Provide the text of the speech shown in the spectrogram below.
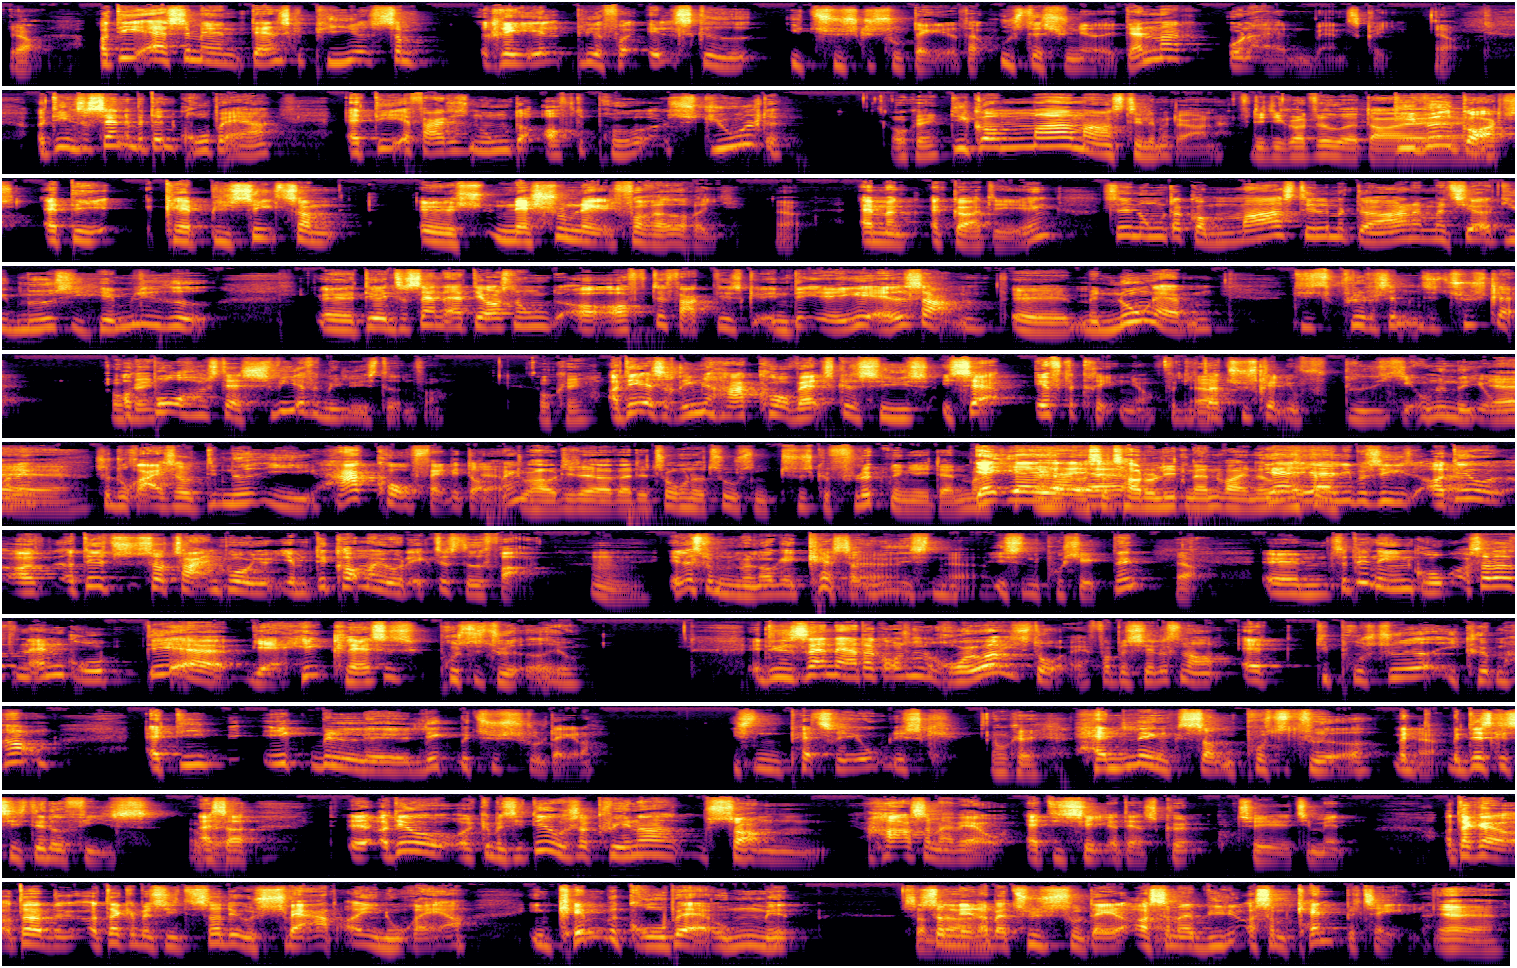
Ja. Og det er simpelthen danske piger, som reelt bliver forelskede i tyske soldater, der er udstationeret i Danmark under 2. verdenskrig. Ja. Og det interessante med den gruppe er, at det er faktisk nogen, der ofte prøver at skjule det. Okay. De går meget, meget stille med dørene. Fordi de godt ved, at der De er... ved godt, at det kan blive set som øh, national forræderi, Ja. at man at gør det. Ikke? Så det er nogen, der går meget stille med dørene. Man ser, at de mødes i hemmelighed. Øh, det er, at det er også nogen, og ofte faktisk, ikke alle sammen, øh, men nogle af dem, de flytter simpelthen til Tyskland Okay. og bor hos deres svigerfamilie i stedet for. Okay. Og det er altså rimelig hardcore valg, skal det siges. Især efter krigen jo, fordi Ja. ja. der er Tyskland jo blevet jævnet med jorden. Ja, ja, Ikke? ja. Så du rejser jo ned i hardcore fattigdom. Ja, ikke? du har jo de der, hvad det, 200.000 tyske flygtninge i Danmark. Ja, ja, ja, og så ja. tager du lige den anden vej ned. Ja, ja, lige præcis. Og, ja. det er jo, og, og det er så tegn på, jo, jamen det kommer jo et ægte sted fra. Mm. Ellers ville man nok ikke kaste sig Ja, ud i sådan, ja. ja. i sådan et projekt. Ikke? Ja. Øhm, så det er den ene gruppe. Og så er der den anden gruppe. Det er ja, helt klassisk prostitueret jo. Det interessante er, at der går sådan en røverhistorie for besættelsen om, at de prostituerede i København, at de ikke vil øh, ligge med tyske soldater. i sådan en patriotisk Okay. handling som prostitueret. Men, ja. Men det skal siges, det er noget fis. Okay. Altså, øh, og det er jo, kan man sige, det er jo så kvinder, som har som erhverv, at de sælger deres køn til, til mænd. Og der, kan, og, der, og der kan man sige, så er det jo svært at ignorere en kæmpe gruppe af unge mænd, som, som der- netop er tyske soldater, og som er villige, og som kan betale. Ja, ja.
